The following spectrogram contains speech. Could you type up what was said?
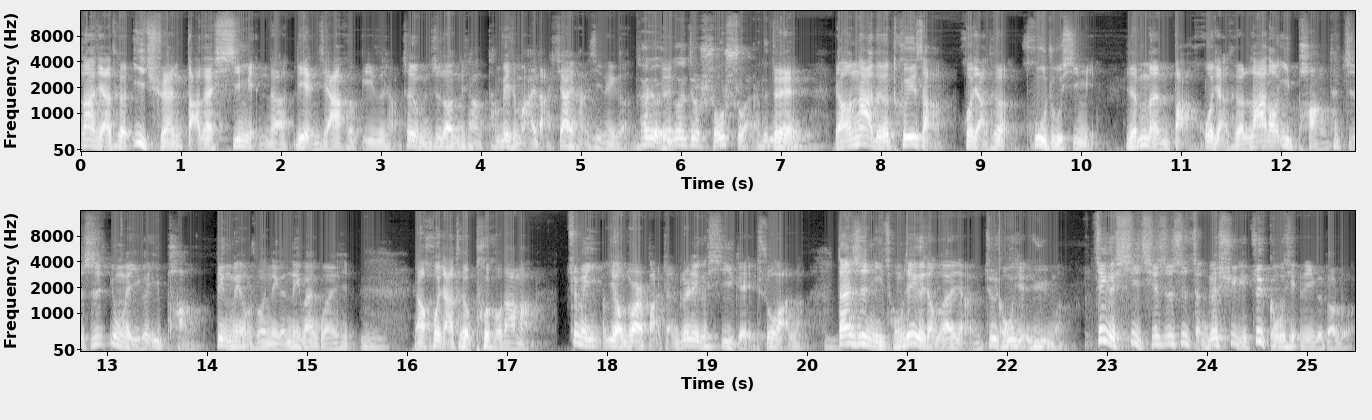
纳贾特一拳打在西敏的脸颊和鼻子上，这我们知道那场他为什么挨打。下一场戏那个他有一个就是手甩的对，然后纳德推搡霍贾特，护住西敏。人们把霍贾特拉到一旁，他只是用了一个一旁，并没有说那个内外关系。嗯，然后霍贾特破口大骂，这么一小段把整个这个戏给说完了。但是你从这个角度来讲，就是狗血剧嘛。这个戏其实是整个剧里最狗血的一个段落。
